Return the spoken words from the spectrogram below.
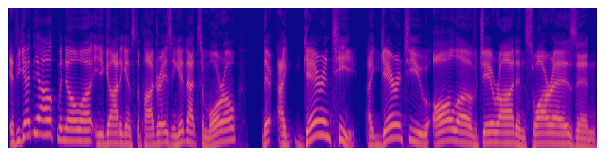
if you get the Alek Manoah you got against the Padres and you get that tomorrow, there I guarantee, I guarantee you, all of J Rod and Suarez and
